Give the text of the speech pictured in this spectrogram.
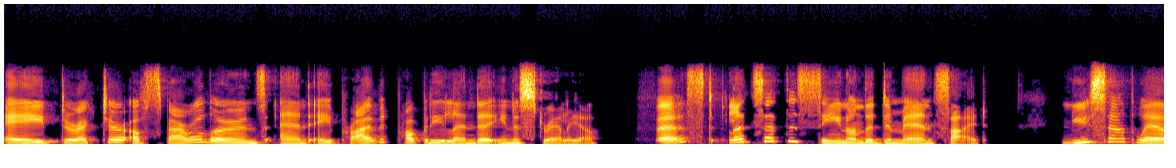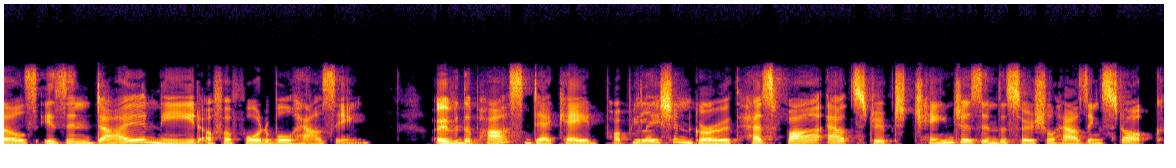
a director of Sparrow Loans and a private property lender in Australia. First, let's set the scene on the demand side. New South Wales is in dire need of affordable housing. Over the past decade, population growth has far outstripped changes in the social housing stock.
